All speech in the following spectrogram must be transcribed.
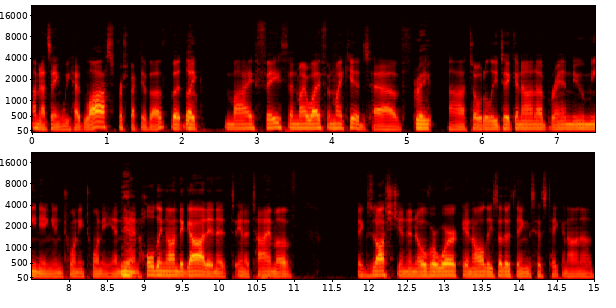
I'm not saying we had lost perspective of, but Yeah. like my faith and my wife and my kids have right. uh, totally taken on a brand new meaning in 2020 and, Yeah. and holding on to God in a, in a time of exhaustion and overwork and all these other things has taken on a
